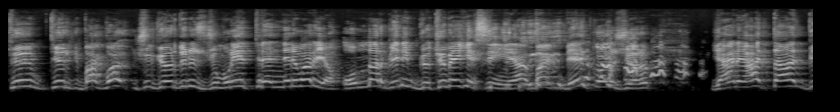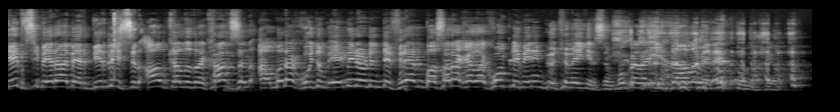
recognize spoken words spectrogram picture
Tüm Türk bak bak şu gördüğünüz Cumhuriyet trenleri var ya onlar benim götüme geçsin ya. Bak net konuşuyorum. Yani hatta hepsi beraber birleşsin Alkalı'da kalksın amına koydum emin önünde fren basana kadar komple benim götüme girsin. Bu kadar iddialı ve net konuşuyorum.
